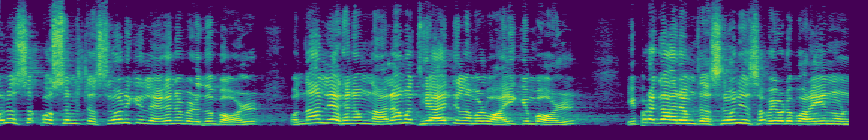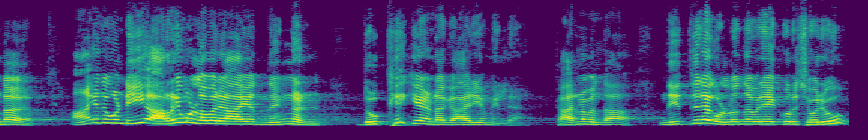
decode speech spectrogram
പൗലോസപ്പോസ്റ്റൽ തെസ്ലോനിക്ക് ലേഖനം എഴുതുമ്പോൾ ഒന്നാം ലേഖനം നാലാം അധ്യായത്തിൽ നമ്മൾ വായിക്കുമ്പോൾ ഇപ്രകാരം തെസ്ലോനി സഭയോട് പറയുന്നുണ്ട് ആയതുകൊണ്ട് ഈ അറിവുള്ളവരായ നിങ്ങൾ ദുഃഖിക്കേണ്ട കാര്യമില്ല. കാരണം എന്താ? നിദ്ര കൊള്ളുന്നവരെ ഒരു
